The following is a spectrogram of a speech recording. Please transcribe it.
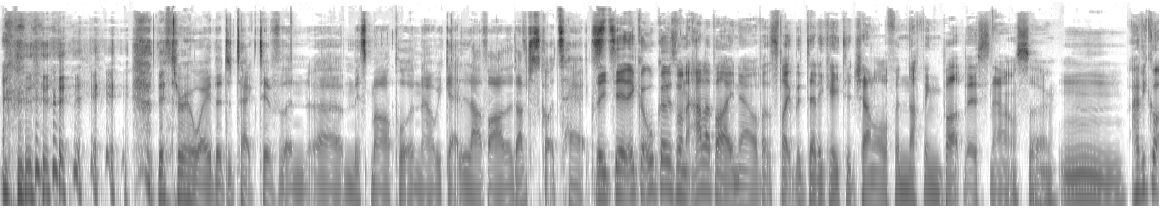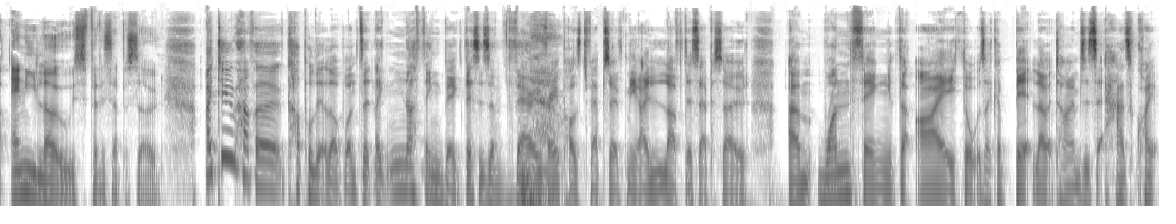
they threw away the detective and uh, Miss Marple, and now we get Love Island. I've just got a text. They did. It all goes on Alibi now. That's like the dedicated channel for nothing but this now. So, have you got any lows for this episode? I do have a couple little odd ones, like nothing big. This is a very, very positive episode for me. I love this episode. Um, one thing that I thought was like a bit low at times is it has quite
